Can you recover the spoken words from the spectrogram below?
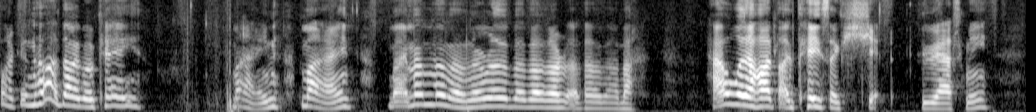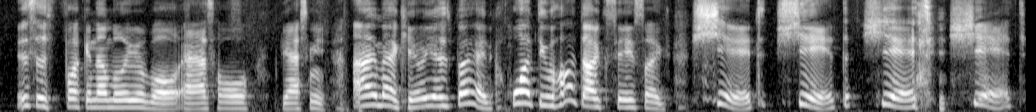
fucking hot dog, okay? Mine, mine, mine, mine. How would a hot dog taste like shit, if you ask me? This is fucking unbelievable, asshole. If you ask me, I'm a curious bird. What do hot dogs taste like? Shit, shit, shit, shit.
